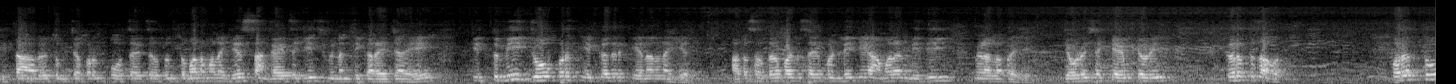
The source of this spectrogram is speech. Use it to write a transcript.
इथं आलोय तुमच्यापर्यंत पोहोचायचं होतं तुम्हाला मला हेच सांगायचं हीच विनंती करायची आहे की तुम्ही जोपर्यंत एकत्रित येणार नाहीयेत आता सरदार पाटील साहेब म्हणले की आम्हाला निधी मिळाला पाहिजे. जेवढे शक्य आहे तेवढी करतच आहोत. परंतु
